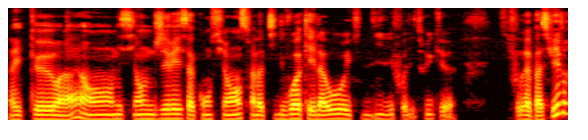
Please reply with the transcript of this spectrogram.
Avec euh, voilà en essayant de gérer sa conscience enfin la petite voix qui est là-haut et qui dit des fois des trucs euh, qu'il faudrait pas suivre.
